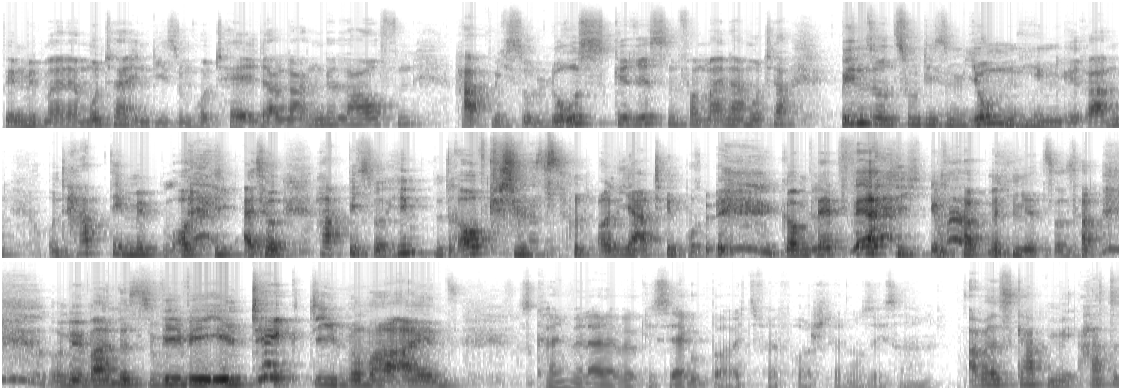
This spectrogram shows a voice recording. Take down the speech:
bin mit meiner Mutter in diesem Hotel da lang gelaufen, habe mich so losgerissen von meiner Mutter, bin so zu diesem Jungen hingerannt und hab den mit dem Olli, also hab mich so hinten drauf geschmissen und Olli hat den wohl komplett fertig gemacht mit mir zusammen. Und wir waren das WWE Tag Team Nummer 1. Das kann ich mir leider wirklich sehr gut bei euch zwei vorstellen, muss ich sagen. Aber es gab, hast,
